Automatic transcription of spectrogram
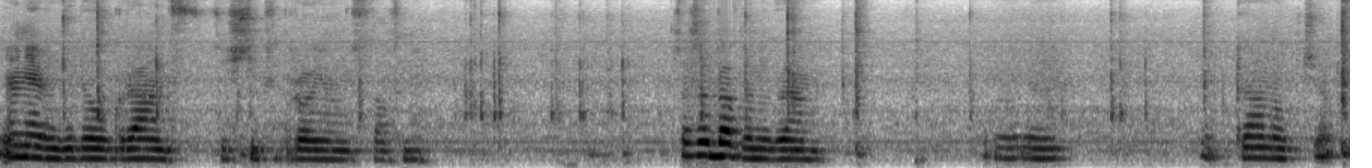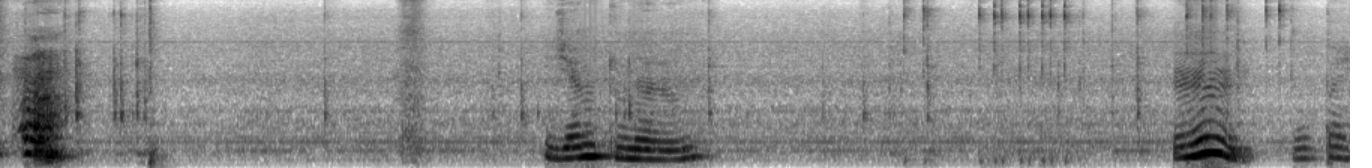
ja nie wiem, kiedy grałem w wyścig zbroją ostatnio. Co za dawno nie grałem. Kanał cię. Idziemy tunelem. Mmm, tutaj.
